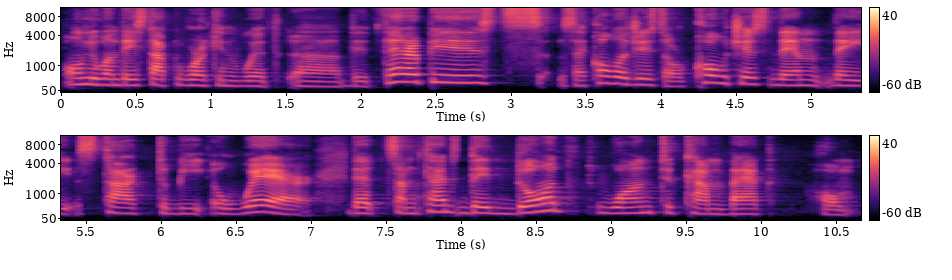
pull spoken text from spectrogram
Only when they start working with uh, the therapists, psychologists, or coaches, then they start to be aware that sometimes they don't want to come back home.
